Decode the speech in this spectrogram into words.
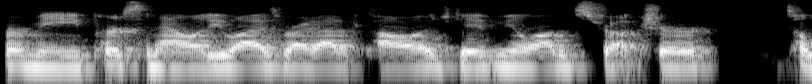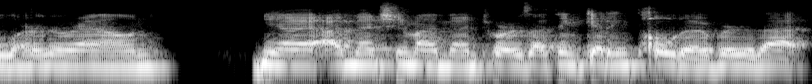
for me personality wise right out of college gave me a lot of structure to learn around you know i mentioned my mentors i think getting pulled over to that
